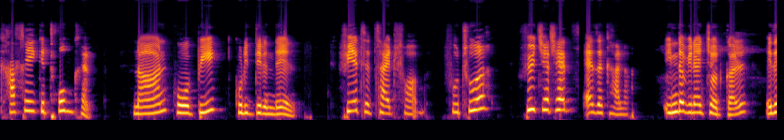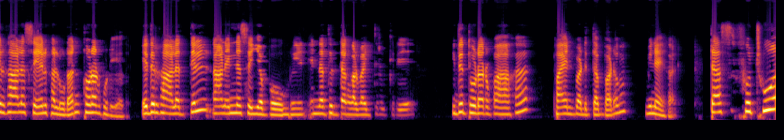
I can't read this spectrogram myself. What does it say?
Kaffee getrunken. நான் கோப்பி குடித்திருந்தேன் Vierte Zeitform. Futur, Future Tense, Esekala. இந்த வினைச்சொற்கள் எதிர்கால செயல்களுடன் தொடர்புடையது எதிர்காலத்தில் நான் என்ன செய்ய போகிறேன்? என்ன திட்டங்கள் வைத்திருக்கிறேன்? இது தொடர்பாக பயன்படுத்தப்படும் வினைகள். Das Futur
